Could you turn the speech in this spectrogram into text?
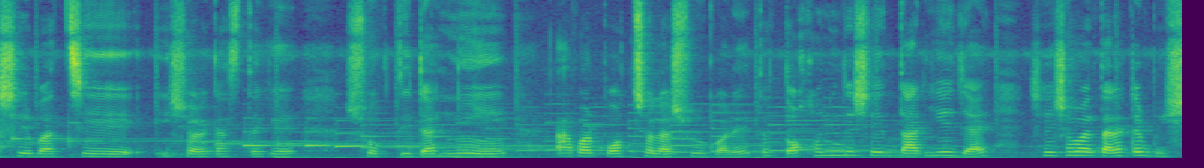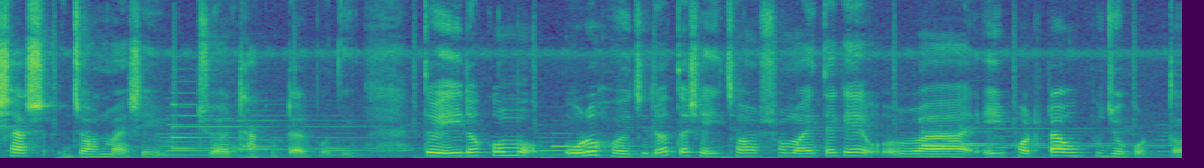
আশীর্বাদ চেয়ে ঈশ্বরের কাছ থেকে শক্তিটা নিয়ে আবার পথ চলা শুরু করে, তো তখন যদি সে দাঁড়িয়ে যায়, সেই সময় তার একটা বিশ্বাস জন্মায় সেই ঠাকুরটার প্রতি। তো এইরকম ওরও হয়েছিল, তো সেই সময় থেকে এই ফটোটা ও পুজো করতো।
